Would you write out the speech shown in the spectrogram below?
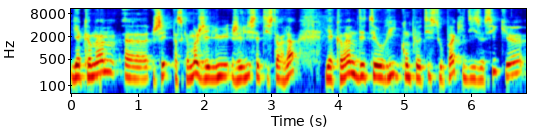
Il y a quand même, euh, parce que moi j'ai lu, lu cette histoire-là, il y a quand même des théories complotistes ou pas qui disent aussi que,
